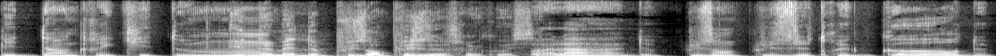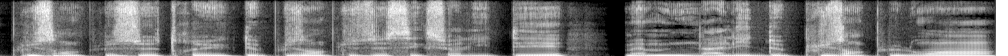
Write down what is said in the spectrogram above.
les dingueries qui te montrent. Et de mettre de plus en plus de trucs aussi. Voilà, de plus en plus de trucs gore, de plus en plus de trucs, de plus en plus de sexualité, même aller de plus en plus loin.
